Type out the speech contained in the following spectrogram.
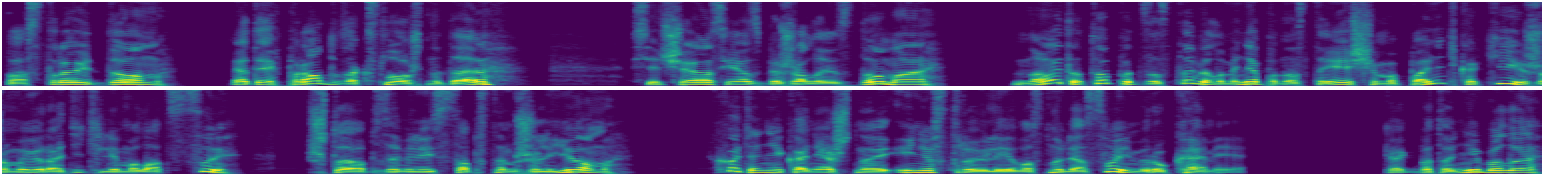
Построить дом — это и вправду так сложно, да? Сейчас я сбежала из дома, но этот опыт заставил меня по-настоящему понять, какие же мои родители молодцы, что обзавелись собственным жильем, хоть они, конечно, и не строили его с нуля своими руками. Как бы то ни было,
